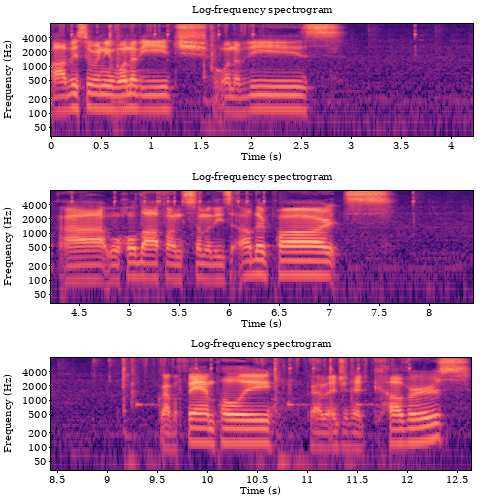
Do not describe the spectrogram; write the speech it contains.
obviously we need one of each, one of these. Uh, we'll hold off on some of these other parts. Grab a fan pulley. Grab engine head covers.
